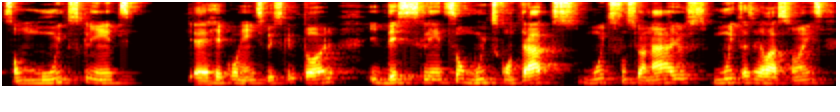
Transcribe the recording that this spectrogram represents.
são muitos clientes é, recorrentes do escritório e desses clientes são muitos contratos, muitos funcionários, muitas relações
